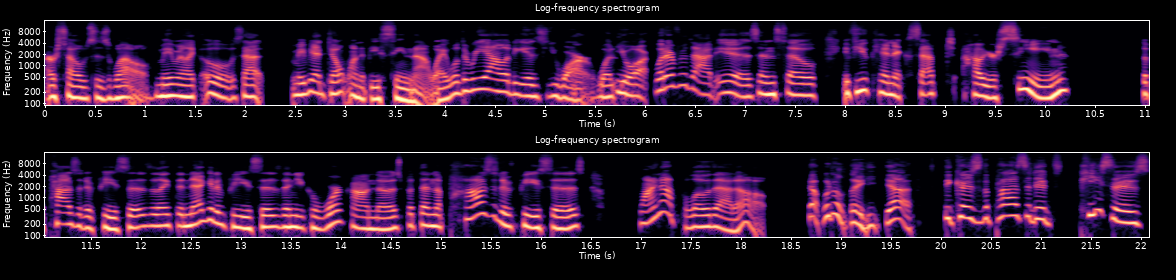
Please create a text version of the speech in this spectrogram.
ourselves as well. Maybe we're like, oh, is that maybe I don't want to be seen that way. Well, the reality is you are what You are. whatever that is. And so if you can accept how you're seen, the positive pieces and like the negative pieces, then you can work on those. But then the positive pieces, why not blow that up? Totally. Yeah. Because the positive pieces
